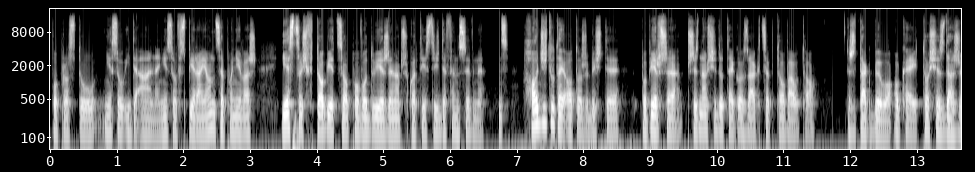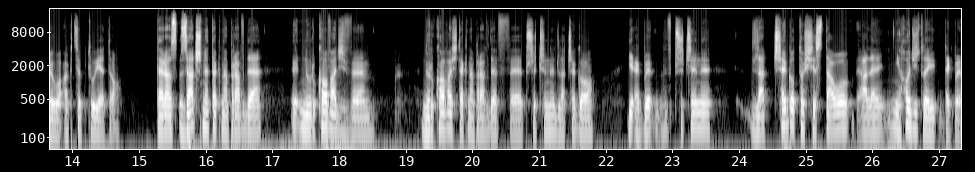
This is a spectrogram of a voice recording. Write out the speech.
po prostu nie są idealne, nie są wspierające, ponieważ jest coś w tobie, co powoduje, że na przykład jesteś defensywny. Więc chodzi tutaj o to, żebyś ty po pierwsze przyznał się do tego, zaakceptował to, że tak było, ok, to się zdarzyło, akceptuję to. Teraz zacznę tak naprawdę y, nurkować w nurkować tak naprawdę w przyczyny, dlaczego jakby w przyczyny dlaczego to się stało, ale nie chodzi tutaj jakby,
